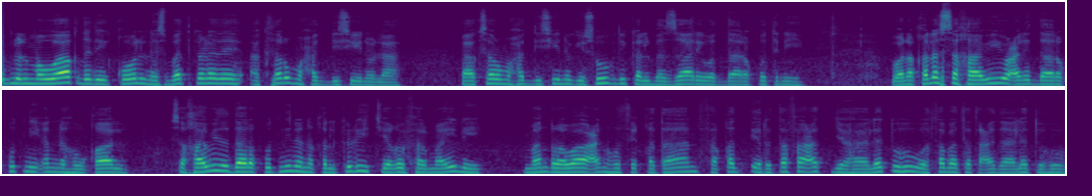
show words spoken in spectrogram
ابن المواق د دې قول نسبت کړی دی اکثرو محدثينو له، په اکثرو محدثينو کي څوک دي؟ کالبزار والدارقطني. ونقل السخاوي عن الدار قطني انه قال سخاوي د دار قطني نه نقل کړي چې هغه فرمایلی من روا عنه ثقتان فقد ارتفعت جهالته وثبتت عدالته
